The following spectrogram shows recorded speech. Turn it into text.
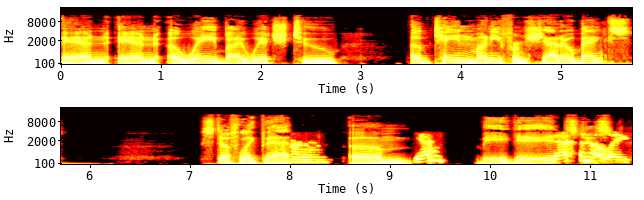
and, and a way by which to obtain money from shadow banks, stuff like that. Um, yeah, it- it's just- definitely.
